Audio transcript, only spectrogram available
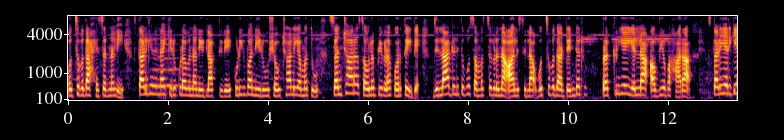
ಉತ್ಸವದ ಹೆಸರಿನಲ್ಲಿ ಸ್ಥಳೀಯರನ್ನ ಕಿರುಕುಳವನ್ನು ನೀಡಲಾಗ್ತಿದೆ. ಕುಡಿಯುವ ನೀರು, ಶೌಚಾಲಯ ಮತ್ತು ಸಂಚಾರ ಸೌಲಭ್ಯಗಳ ಕೊರತೆ ಇದೆ. ಜಿಲ್ಲಾಡಳಿತವು ಸಮಸ್ಯೆಗಳನ್ನು ಆಲಿಸಿಲ್ಲ. ಉತ್ಸವದ ಟೆಂಡರ್ ಪ್ರಕ್ರಿಯೆ ಎಲ್ಲ ಅವ್ಯವಹಾರ. ಸ್ಥಳೀಯರಿಗೆ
